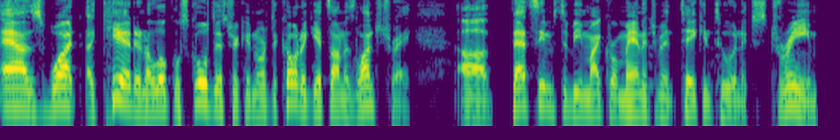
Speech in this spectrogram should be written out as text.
as what a kid in a local school district in North Dakota gets on his lunch tray. Uh, that seems to be micromanagement taken to an extreme.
